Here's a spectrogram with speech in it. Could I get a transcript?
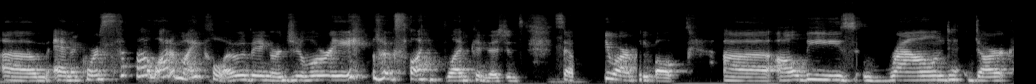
Um, and of course, a lot of my clothing or jewelry looks like blood conditions. So you are people. Uh, all these round, dark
